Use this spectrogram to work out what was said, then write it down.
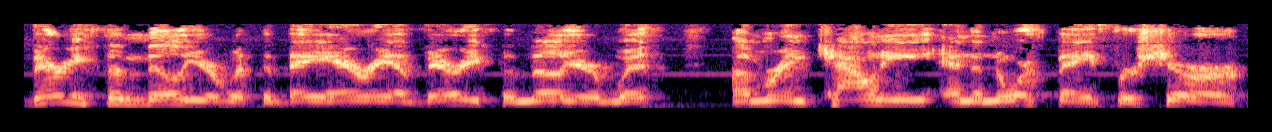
very familiar with the Bay Area, very familiar with uh, Marin County and the North Bay for sure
